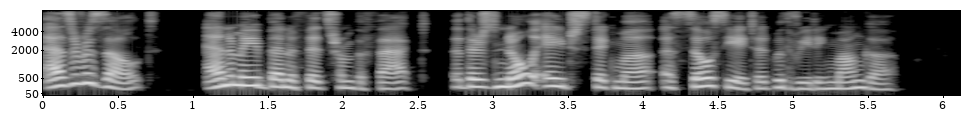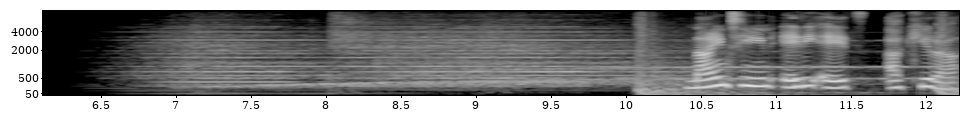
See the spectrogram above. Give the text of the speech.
As a result, anime benefits from the fact that there's no age stigma associated with reading manga. 1988's Akira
